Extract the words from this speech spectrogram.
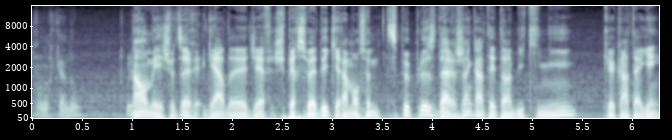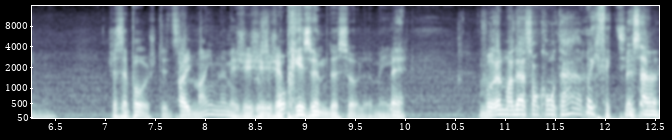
sur leur canot. Non, mais je veux dire, regarde, euh, Jeff, je suis persuadé qu'ils ramassent un petit peu plus d'argent quand t'es en bikini que quand t'as game. Je sais pas, je te dis le même, mais je, présume de ça. Là, mais... Faudrait demander à son comptable. Oui, effectivement ça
